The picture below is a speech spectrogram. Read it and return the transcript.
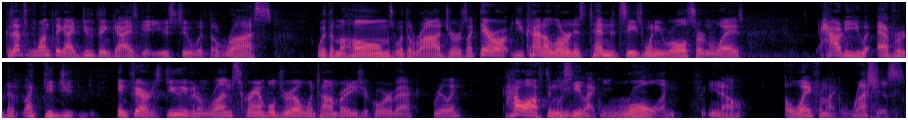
Because that's one thing I do think guys get used to with the Russ, with the Mahomes, with the Rodgers. Like there are you kind of learn his tendencies when he rolls certain ways how do you ever like did you in fairness do you even run scramble drill when tom brady's your quarterback really? How often was he like rolling you know away from like rushes?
